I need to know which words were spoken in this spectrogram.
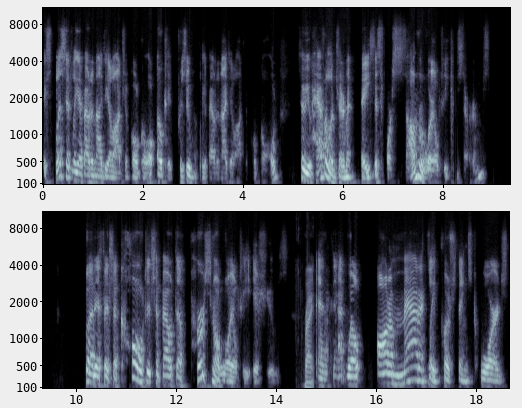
explicitly about an ideological goal. Okay, presumably about an ideological goal. So you have a legitimate basis for some loyalty concerns. But if it's a cult, it's about the personal loyalty issues. Right. And that will automatically push things towards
